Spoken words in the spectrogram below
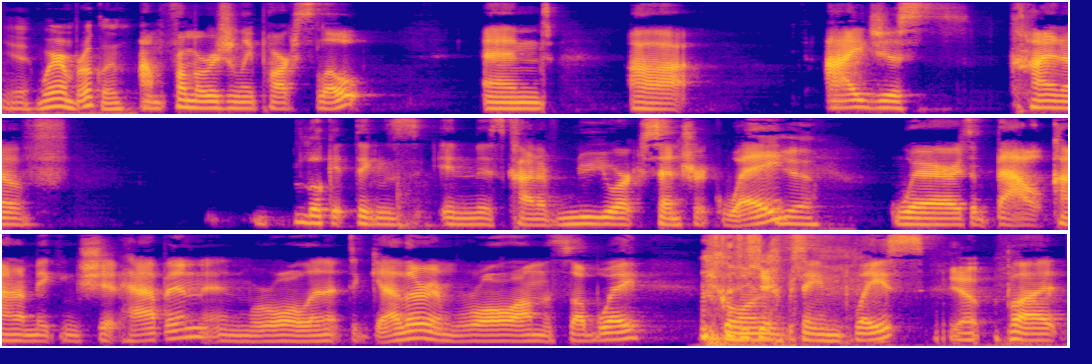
Yeah, we're in Brooklyn. I'm from originally Park Slope and uh I just kind of look at things in this kind of New York centric way Yeah. where it's about kind of making shit happen and we're all in it together and we're all on the subway going Yeah. to the same place. Yep. But,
